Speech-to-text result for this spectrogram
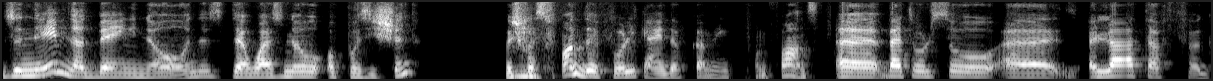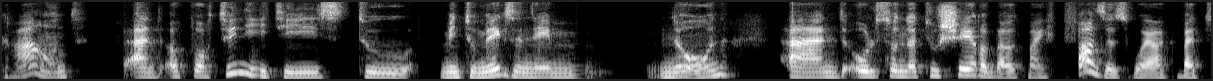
the name not being known there was no opposition which mm. was wonderful, kind of coming from France, uh, but also uh, a lot of ground and opportunities to, I mean, to make the name known and also not to share about my father's work, but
